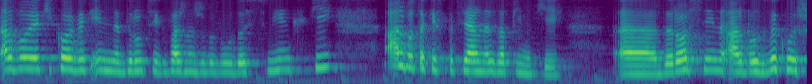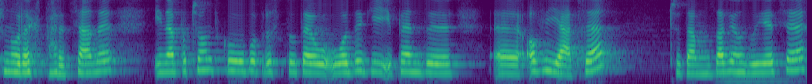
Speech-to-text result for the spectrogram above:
albo jakikolwiek inny drucik, ważne, żeby był dość miękki, albo takie specjalne zapinki do roślin, albo zwykły sznurek parciany i na początku po prostu te łodygi i pędy E, owijacie, czy tam zawiązujecie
